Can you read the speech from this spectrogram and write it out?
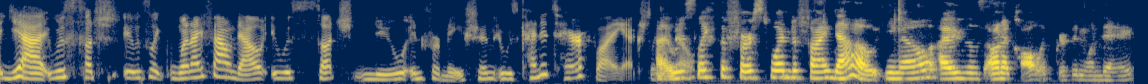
Yeah, it was such. It was like when I found out, it was such new information. It was kind of terrifying, actually. i was like the first one to find out you know i was on a call with griffin one day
